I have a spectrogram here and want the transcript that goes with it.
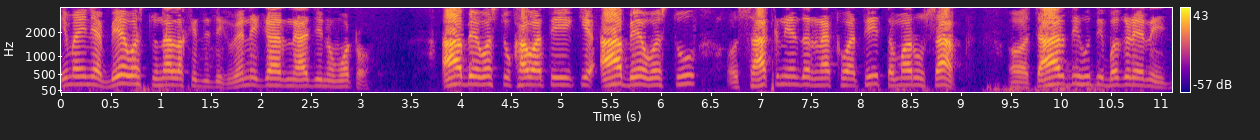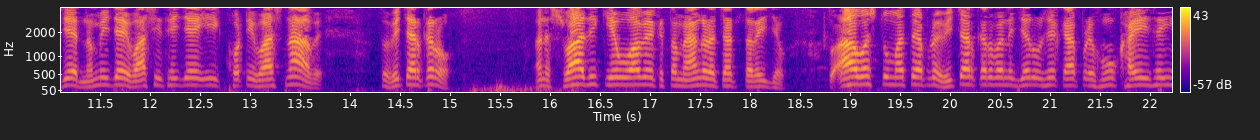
એમાં એને બે વસ્તુ ના લખી દીધી કે વેનિગાર ને આજીનો મોટો. આ બે વસ્તુ ખાવાથી કે આ બે વસ્તુ શાકની અંદર નાખવાથી તમારું શાક ચાર દી સુધી બગડે નહીં. જે નમી જાય, વાસી થઈ જાય એ ખોટી વાસ ના આવે. તો વિચાર કરો. અને સ્વાદ એક એવો આવે કે તમે આંગળા ચાટતા રહી જાઓ. તો આ વસ્તુ માટે આપણે વિચાર કરવાની જરૂર છે કે આપણે શું ખાઈ થઈ,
